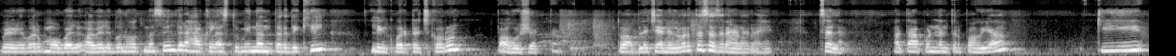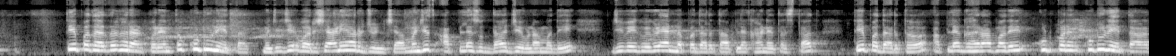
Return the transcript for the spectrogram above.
वेळेवर मोबाईल अवेलेबल होत नसेल तर हा क्लास तुम्ही नंतर देखील लिंकवर टच करून पाहू शकता. तो आपल्या चॅनलवर तसाच राहणार आहे. चला आता आपण नंतर पाहूया की ते पदार्थ घरापर्यंत कुठून येतात? म्हणजे जे वर्षा आणि अर्जुनच्या म्हणजेच आपल्यासुद्धा जेवणामध्ये जे वेगवेगळे अन्नपदार्थ आपल्या खाण्यात असतात ते पदार्थ आपल्या घरामध्ये कुठपर्यंत कुठून येतात?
